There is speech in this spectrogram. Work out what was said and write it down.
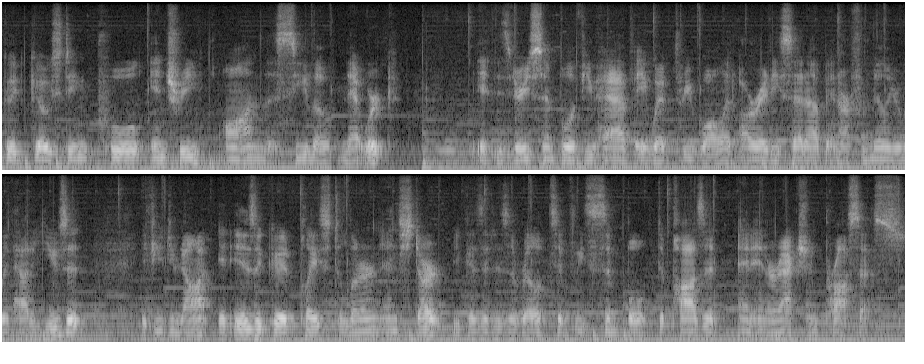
good ghosting pool entry on the Celo network. It is very simple if you have a Web3 wallet already set up and are familiar with how to use it. If you do not, it is a good place to learn and start because it is a relatively simple deposit and interaction process.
